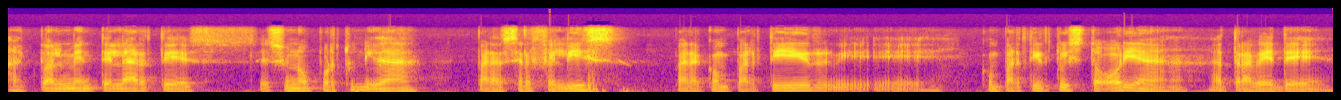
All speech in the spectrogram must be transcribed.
Actualmente el arte es, es una oportunidad para ser feliz, para compartir, eh, compartir tu historia a través de,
